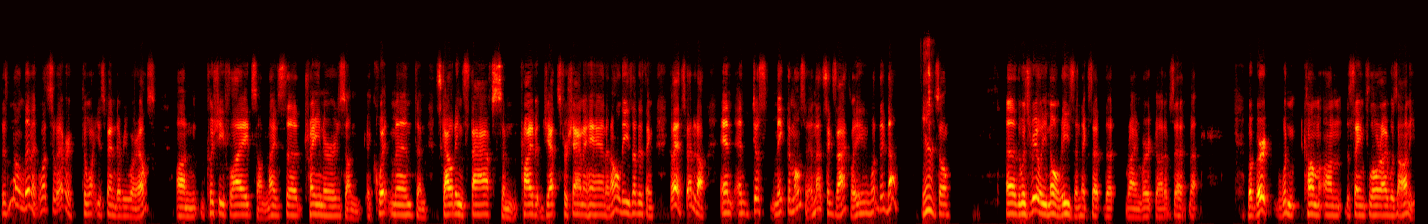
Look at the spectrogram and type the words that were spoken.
there's no limit whatsoever to what you spend everywhere else on cushy flights, on nice uh, trainers, on equipment and scouting staffs and private jets for Shanahan and all these other things. Go ahead, spend it all and and just make the most of it. And that's exactly what they've done. Yeah. So uh, there was really no reason except that Ryan Burke got upset, but but Burke wouldn't come on the same floor I was on. He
